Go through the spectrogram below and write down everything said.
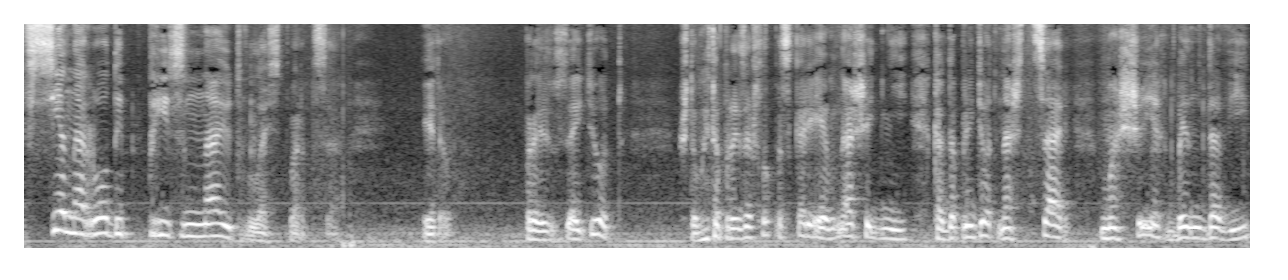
Все народы признают власть Творца. И это произойдет, чтобы это произошло поскорее в наши дни, когда придет наш царь Машиях бен Давид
